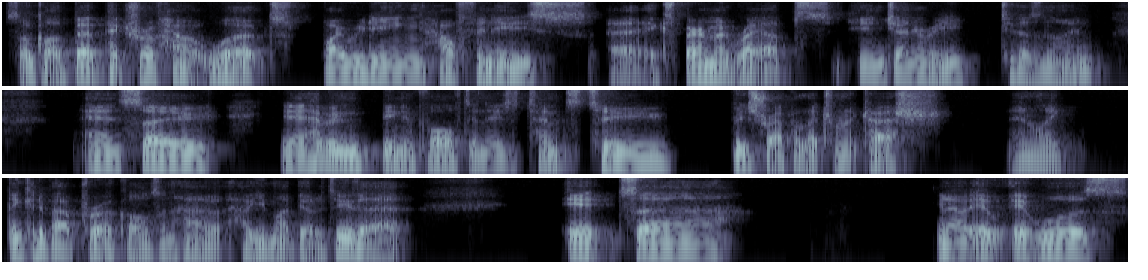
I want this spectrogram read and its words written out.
so I got a better picture of how it worked by reading Hal Finney's uh, experiment write-ups in January 2009. And so, you know, having been involved in these attempts to bootstrap electronic cash and like thinking about protocols and how how you might be able to do that, it uh, you know it it was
